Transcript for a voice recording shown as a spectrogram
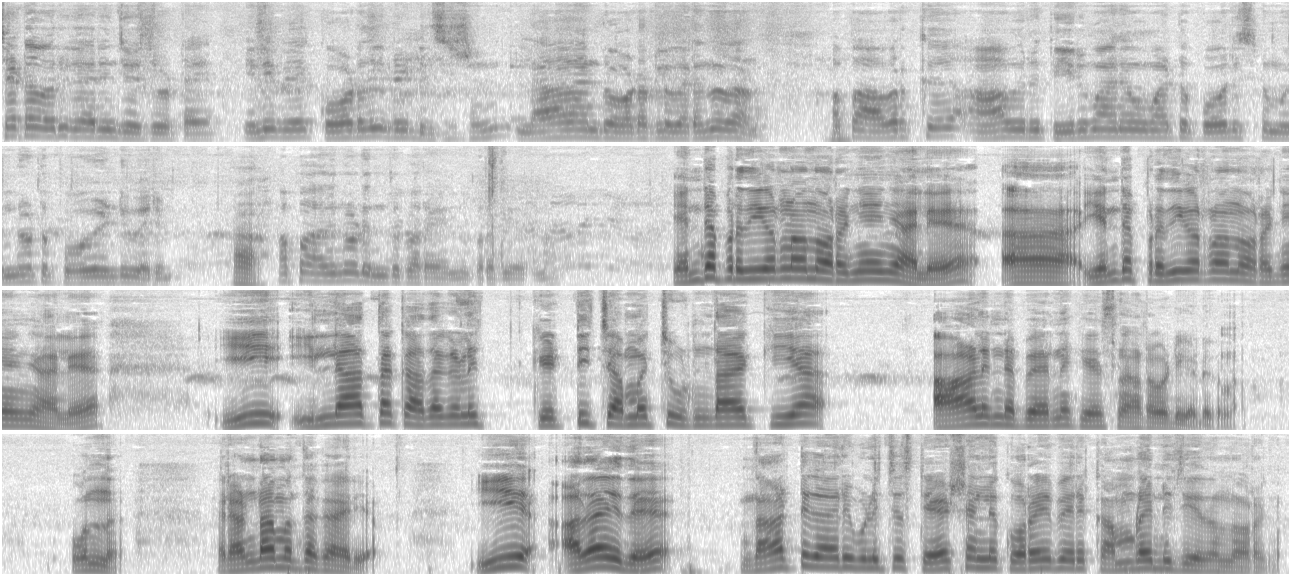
ചേട്ടാ ഒരു കാര്യം ചോദിച്ചോട്ടെ? എനിവേ കോടതിയുടെ ഡിസിഷൻ ലാ ആൻഡ് ഓർഡറിൽ വരുന്നതാണ്. അപ്പോൾ അവർക്ക് ആ ഒരു തീരുമാനവുമായിട്ട് പോലീസിന് മുന്നോട്ട് പോകേണ്ടി വരും. അപ്പോൾ അതിനോട് എന്ത് പറയുന്നു പ്രതികരണം? എന്റെ പ്രതികരണം എന്ന് പറഞ്ഞു കഴിഞ്ഞാൽ എന്റെ പ്രതികരണം എന്ന് പറഞ്ഞു കഴിഞ്ഞാൽ ഈ ഇല്ലാത്ത കഥകൾ കെട്ടിച്ചമച്ച് ഉണ്ടാക്കിയ ആളിന്റെ പേരിന് കേസ് നടപടി എടുക്കണം. ഒന്ന്. രണ്ടാമത്തെ കാര്യം. ഈ അതായത് നാട്ടുകാർ വിളിച്ച് സ്റ്റേഷനിൽ കുറേ പേര് കംപ്ലൈന്റ് ചെയ്തെന്ന് പറഞ്ഞു.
